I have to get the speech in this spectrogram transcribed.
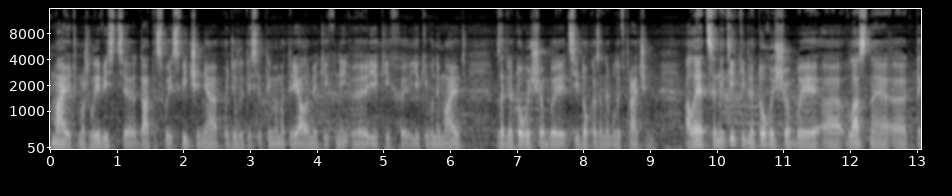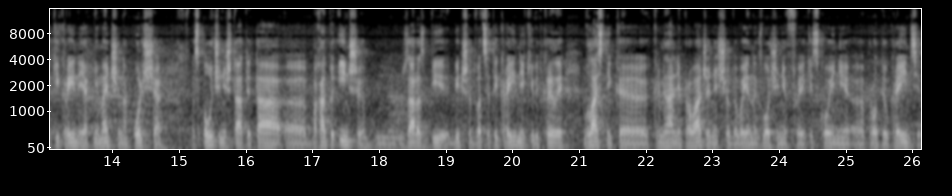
мають можливість е, дати свої свідчення, поділитися тими матеріалами, яких е, яких, е, які вони мають, задля того, щоб ці докази не були втрачені. Але це не тільки для того, щоб власне такі країни, як Німеччина, Польща. Сполучені Штати та багато інших зараз бі- більше 20 країн, які відкрили власні кримінальні провадження щодо воєнних злочинів, які скоєні проти українців,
